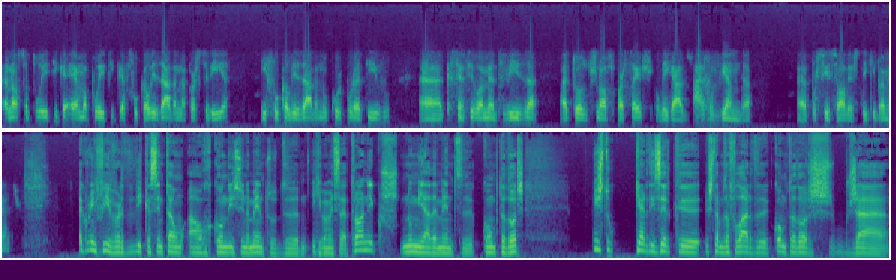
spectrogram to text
a nossa política é uma política focalizada na parceria e focalizada no corporativo, que sensivelmente visa a todos os nossos parceiros ligados à revenda por si só destes equipamentos. A Green Fever dedica-se então ao recondicionamento de equipamentos eletrónicos, nomeadamente computadores. Isto quer dizer que estamos a falar de computadores já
